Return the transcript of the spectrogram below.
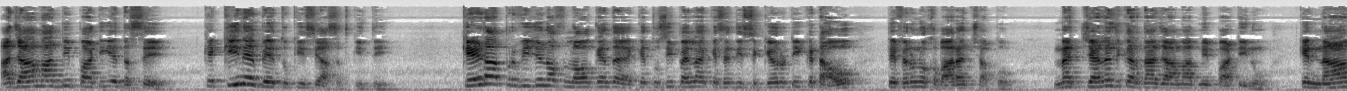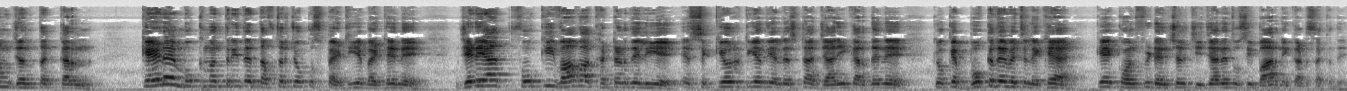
ਅੱਜ ਆਮ ਆਦਮੀ ਪਾਰਟੀ ਇਹ ਦੱਸੇ ਕਿ ਕਿਹਨੇ ਬੇਤੁਕੀ ਸਿਆਸਤ ਕੀਤੀ? ਕਿਹੜਾ ਪ੍ਰੋਵੀਜ਼ਨ ਆਫ ਲਾਅ ਕਹਿੰਦਾ ਹੈ ਕਿ ਤੁਸੀਂ ਪਹਿਲਾਂ ਕਿਸੇ ਦੀ ਸਿਕਿਉਰਿਟੀ ਘਟਾਓ ਤੇ ਫਿਰ ਉਹਨੂੰ ਅਖਬਾਰਾਂ 'ਚ ਛਾਪੋ? ਮੈਂ ਚੈਲੰਜ ਕਰਦਾ ਆਮ ਆਦਮੀ ਪਾਰਟੀ ਨੂੰ ਕਿ ਨਾਮ ਜਨਤਕ ਕਰਨ। ਕਿਹੜੇ ਮੁੱਖ ਮੰਤਰੀ ਦੇ ਦਫ਼ਤਰ 'ਚੋਂ ਕੁਝ ਬੈਠੀਏ ਬੈਠੇ ਨੇ, ਜਿਹੜੇ ਆ ਫੋਕੀ ਵਾਵਾ ਖੱਟਣ ਦੇ ਲਈ ਇਹ ਸਿਕਿਉਰਿਟੀਆਂ ਦੀਆਂ ਲਿਸਟਾਂ ਜਾਰੀ ਕਰਦੇ ਨੇ ਕਿਉਂਕਿ ਬੁੱਕ ਦੇ ਵਿੱਚ ਲਿਖਿਆ ਹੈ ਕਿ ਕੌਨਫੀਡੈਂਸ਼ੀਅਲ ਚੀਜ਼ਾਂ ਨੇ ਤੁਸੀਂ ਬਾਹਰ ਨਹੀਂ ਕੱਢ ਸਕਦੇ।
